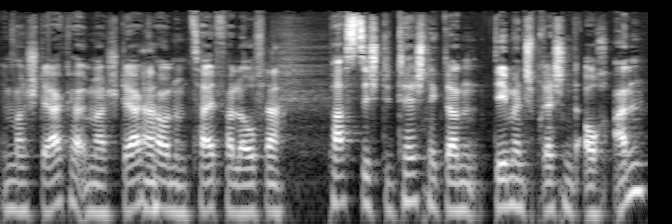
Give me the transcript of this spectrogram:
Immer stärker, immer stärker ja. und im Zeitverlauf ja passt sich die Technik dann dementsprechend auch an.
